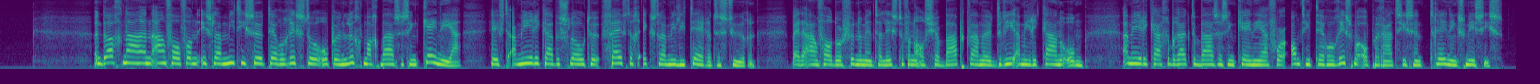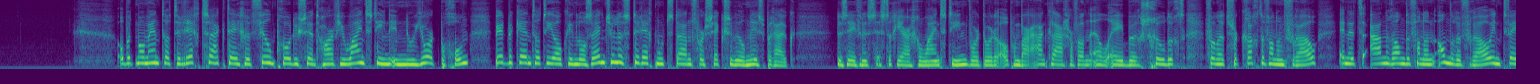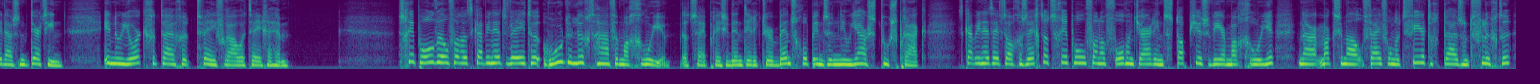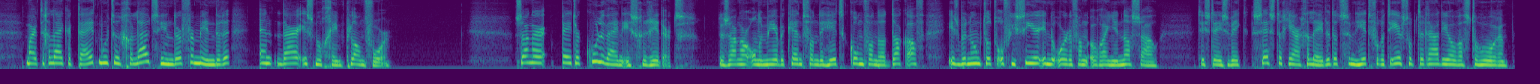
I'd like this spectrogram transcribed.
Een dag na een aanval van islamitische terroristen op een luchtmachtbasis in Kenia... heeft Amerika besloten 50 extra militairen te sturen. Bij de aanval door fundamentalisten van Al-Shabaab kwamen drie Amerikanen om. Amerika gebruikt de basis in Kenia voor antiterrorisme-operaties en trainingsmissies. Op het moment dat de rechtszaak tegen filmproducent Harvey Weinstein in New York begon... werd bekend dat hij ook in Los Angeles terecht moet staan voor seksueel misbruik. De 67-jarige Weinstein wordt door de openbaar aanklager van L.A. beschuldigd... van het verkrachten van een vrouw en het aanranden van een andere vrouw in 2013. In New York getuigen twee vrouwen tegen hem. Schiphol wil van het kabinet weten hoe de luchthaven mag groeien. Dat zei president-directeur Benschop in zijn nieuwjaarstoespraak. Het kabinet heeft al gezegd dat Schiphol vanaf volgend jaar in stapjes weer mag groeien... naar maximaal 540.000 vluchten. Maar tegelijkertijd moet de geluidshinder verminderen... en daar is nog geen plan voor. Zanger Peter Koelewijn is geridderd. De zanger, onder meer bekend van de hit Kom van dat dak af... is benoemd tot officier in de orde van Oranje Nassau. Het is deze week 60 jaar geleden dat zijn hit voor het eerst op de radio was te horen.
